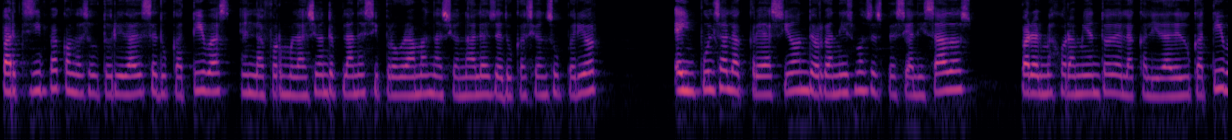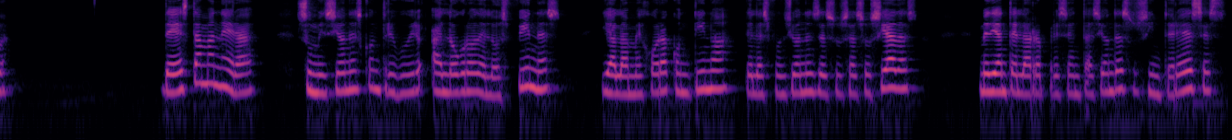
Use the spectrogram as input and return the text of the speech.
Participa con las autoridades educativas en la formulación de planes y programas nacionales de educación superior e impulsa la creación de organismos especializados para el mejoramiento de la calidad educativa. De esta manera, su misión es contribuir al logro de los fines y a la mejora continua de las funciones de sus asociadas mediante la representación de sus intereses,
